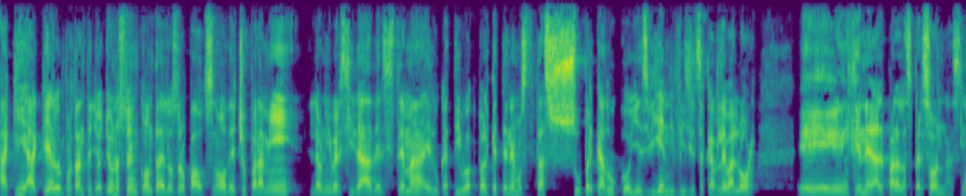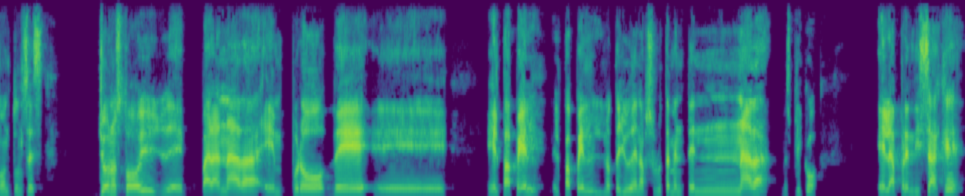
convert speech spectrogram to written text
Aquí, aquí algo importante. Yo, yo no estoy en contra de los dropouts, ¿no? De hecho, para mí, la universidad, el sistema educativo actual que tenemos está súper caduco y es bien difícil sacarle valor eh, en general para las personas, ¿no? Entonces, yo no estoy eh, para nada en pro de eh, el papel. El papel no te ayuda en absolutamente nada, ¿me explico? El aprendizaje,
